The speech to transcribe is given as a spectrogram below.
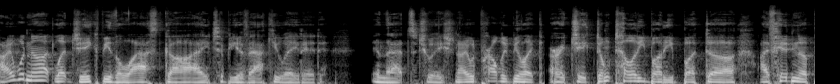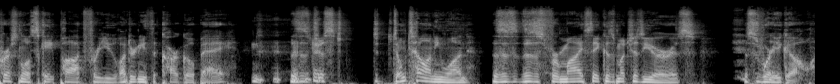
I would not let Jake be the last guy to be evacuated in that situation. I would probably be like, "All right, Jake, don't tell anybody, but uh, I've hidden a personal escape pod for you underneath the cargo bay. This is just d- don't tell anyone. This is this is for my sake as much as yours. This is where you go."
